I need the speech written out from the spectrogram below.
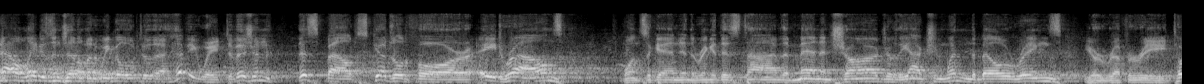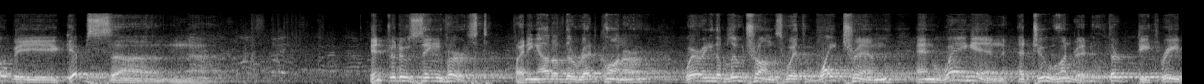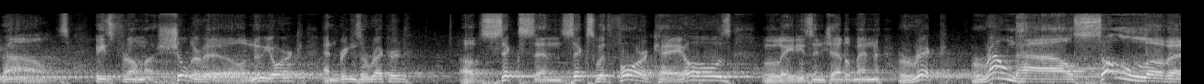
And now, ladies and gentlemen, we go to the heavyweight division. This bout scheduled for eight rounds. Once again, in the ring at this time, the man in charge of the action when the bell rings, your referee, Toby Gibson. Introducing first, fighting out of the red corner, wearing the blue trunks with white trim and weighing in at 233 pounds. He's from Schuylerville, New York, and brings a record of six and six with four KOs. Ladies and gentlemen, Rick Roundhouse Sullivan.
